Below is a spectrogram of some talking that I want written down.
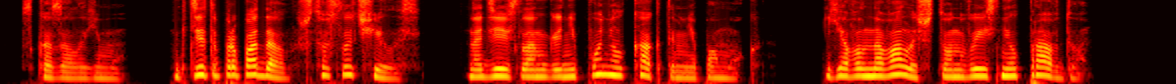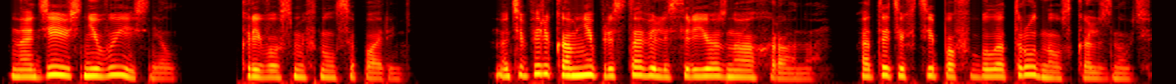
— сказала ему. «Где ты пропадал? Что случилось? Надеюсь, Ланга не понял, как ты мне помог. Я волновалась, что он выяснил правду». «Надеюсь, не выяснил», — криво усмехнулся парень. Но теперь ко мне приставили серьезную охрану. От этих типов было трудно ускользнуть.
